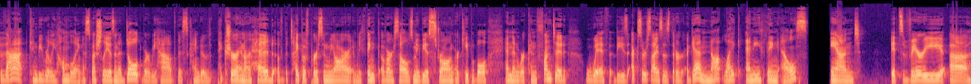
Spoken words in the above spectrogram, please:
that can be really humbling, especially as an adult, where we have this kind of picture in our head of the type of person we are, and we think of ourselves maybe as strong or capable, and then we're confronted with these exercises that are, again, not like anything else. And it's very uh,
